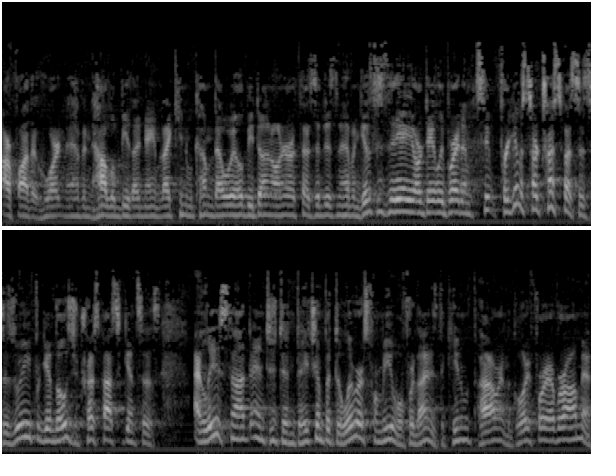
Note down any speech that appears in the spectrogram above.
our Father who art in heaven, hallowed be thy name. Thy kingdom come, thy will be done on earth as it is in heaven. Give us today our daily bread and forgive us our trespasses as we forgive those who trespass against us. And lead us not into temptation, but deliver us from evil. For thine is the kingdom, the power, and the glory forever. Amen.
